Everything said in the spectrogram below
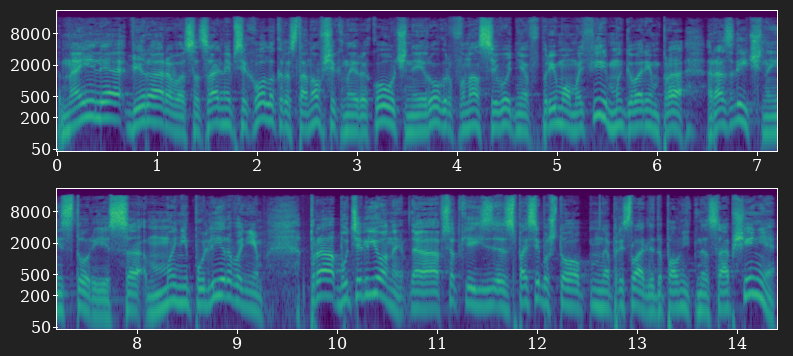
Наиля Вирарова, социальный психолог, расстановщик, нейрокоуч, нейрограф. У нас сегодня в прямом эфире мы говорим про различные истории с манипулированием. Про бутильоны. Э, Все-таки спасибо, что прислали дополнительное сообщение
